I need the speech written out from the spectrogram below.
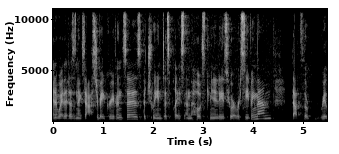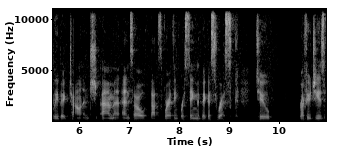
in a way that doesn't exacerbate grievances between displaced and the host communities who are receiving them? That's the really big challenge, um, and so that's where I think we're seeing the biggest risk to refugees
